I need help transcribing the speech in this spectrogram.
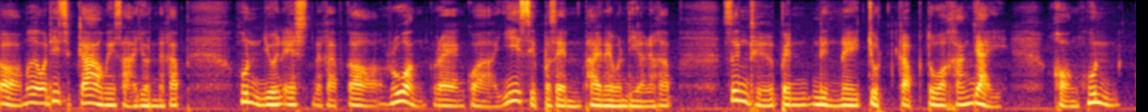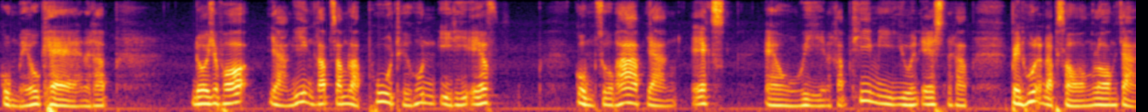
ก็เมื่อวันที่ 19 เมษายนนะครับ หุ้น UNH นะครับก็ร่วงแรงกว่า 20%ภายในวันเดียวนะครับ ซึ่งถือเป็นหนึ่งในจุดกลับตัวครั้งใหญ่ของหุ้นกลุ่ม Healthcare นะครับ โดยเฉพาะอย่างยิ่งครับสำหรับผู้ถือหุ้น ETF กลุ่มสุขภาพอย่าง XLV นะครับ ที่มี UNH นะครับ เป็นหุ้นอันดับ 2 รองจาก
